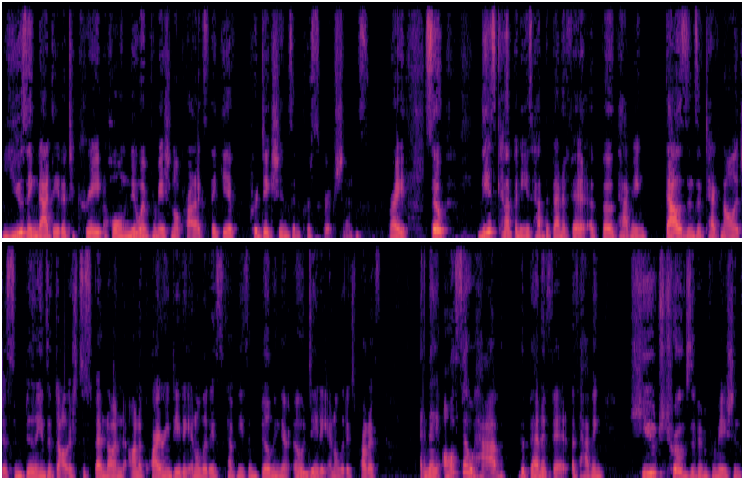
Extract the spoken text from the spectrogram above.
using that data to create whole new informational products that give predictions and prescriptions right so these companies have the benefit of both having thousands of technologists and billions of dollars to spend on, on acquiring data analytics companies and building their own data analytics products. And they also have the benefit of having huge troves of information,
